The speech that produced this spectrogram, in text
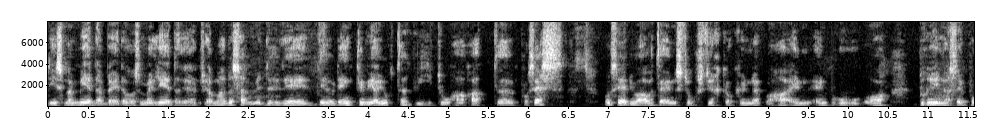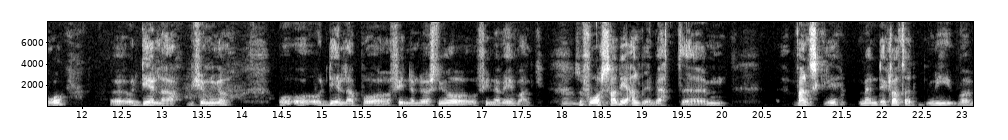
de, som er medarbeidere og som er ledere i en firma. Det, det, det, er jo det enkle vi har gjort, at vi to har hatt uh, prosess. Og så er det jo av og til en stor styrke å kunne ha en, en bror å bryne seg på og dele bekymringer og, og, og dele på å finne løsninger og, finne veivalg. Mm. Så for oss har det aldri vært um, vanskelig. Men det er klart at vi var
